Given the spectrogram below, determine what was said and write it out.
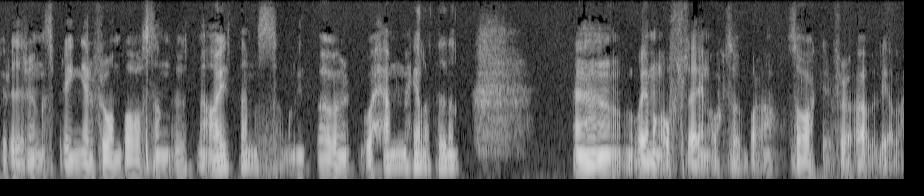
Kuriren springer från basen ut med items så man inte behöver gå hem hela tiden. Eh, och är man offlane också bara saker för att överleva.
